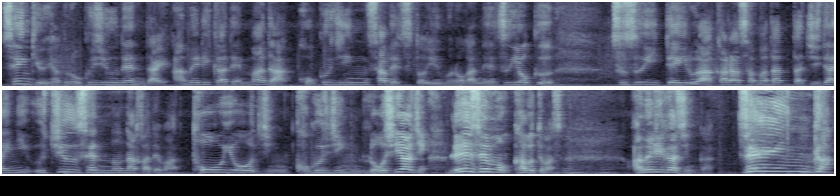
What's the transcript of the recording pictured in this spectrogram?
1960年代アメリカでまだ黒人差別というものが根強く続いているあからさまだった時代に宇宙船の中では東洋人黒人ロシア人冷戦もかぶってます。うんうん。アメリカ人が全員が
